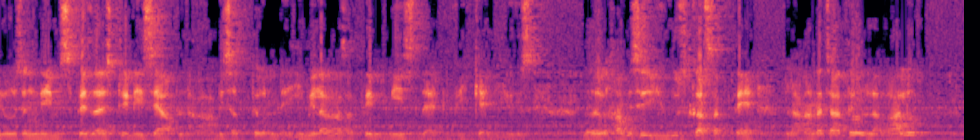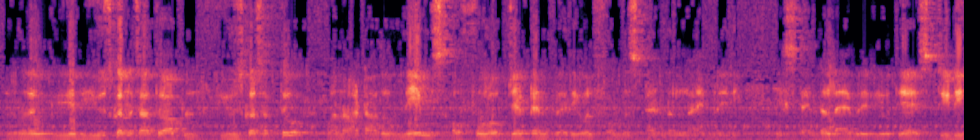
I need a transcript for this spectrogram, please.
यूजिंग नेम स्पेस एस से आप लगा भी सकते हो, नहीं भी लगा सकते means that we can use मतलब हम इसे यूज़ कर सकते हैं। लगाना चाहते हो, लगा लो। मतलब यदि यूज़ करना चाहते हो, आप यूज़ कर सकते हो। वरना हटा दो। Names of for object and variable from the standard library एक स्टैंडर्ड लाइब्रेरी होती है एसटीडी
